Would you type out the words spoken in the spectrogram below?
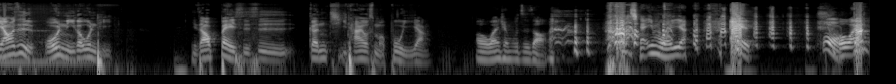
杨文志，我问你一个问题，你知道贝斯是跟吉他有什么不一样？哦，完全不知道，看起来一模一样。哎，我完，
